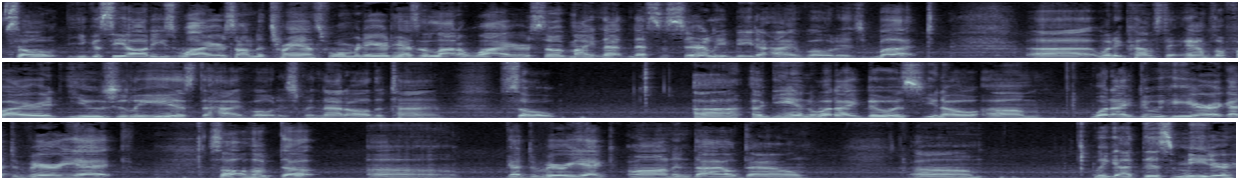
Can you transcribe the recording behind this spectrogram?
so you can see all these wires on the transformer there. It has a lot of wires, so it might not necessarily be the high voltage, but uh, when it comes to amplifier, it usually is the high voltage, but not all the time. So uh, again, what I do is, you know, um, what I do here, I got the Variac. It's all hooked up. Uh, got the Variac on and dialed down. Um, we got this meter.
